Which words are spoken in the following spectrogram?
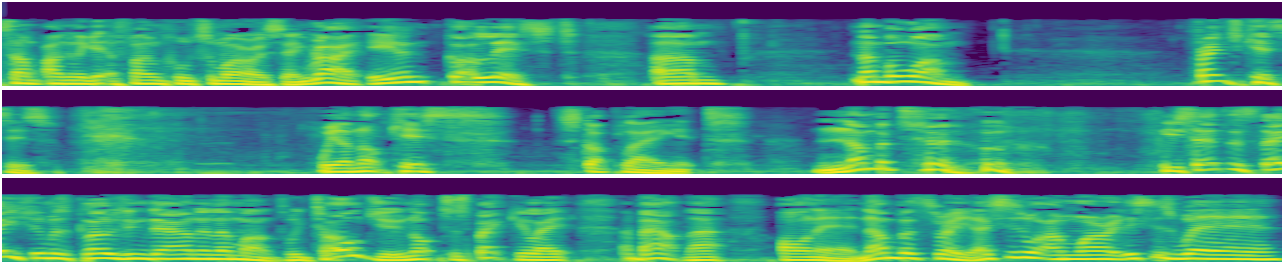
some. I'm going to get a phone call tomorrow saying, "Right, Iain, got a list. Um, number one, French kisses. We are not Kiss. Stop playing it. Number two, You said the station was closing down in a month. We told you not to speculate about that on air. Number three, this is what I'm worried. This is where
